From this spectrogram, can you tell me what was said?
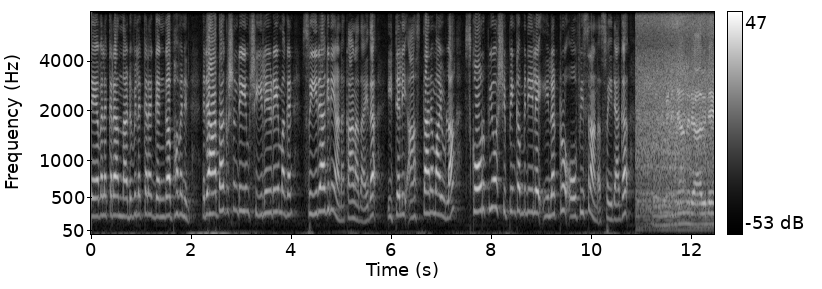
തേവലക്കര നടുവിലക്കര ഗംഗാഭവനിൽ രാധാകൃഷ്ണന്റെയും ഷീലയുടെയും മകൻ ശ്രീരാഗിനെയാണ് കാണാതായത്. ഇറ്റലി ആസ്ഥാനമായുള്ള സ്കോർപിയോ ഷിപ്പിംഗ് കമ്പനിയിലെ ഇലക്ട്രോ ഓഫീസറാണ് ശ്രീരാഗ്. രാവിലെ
